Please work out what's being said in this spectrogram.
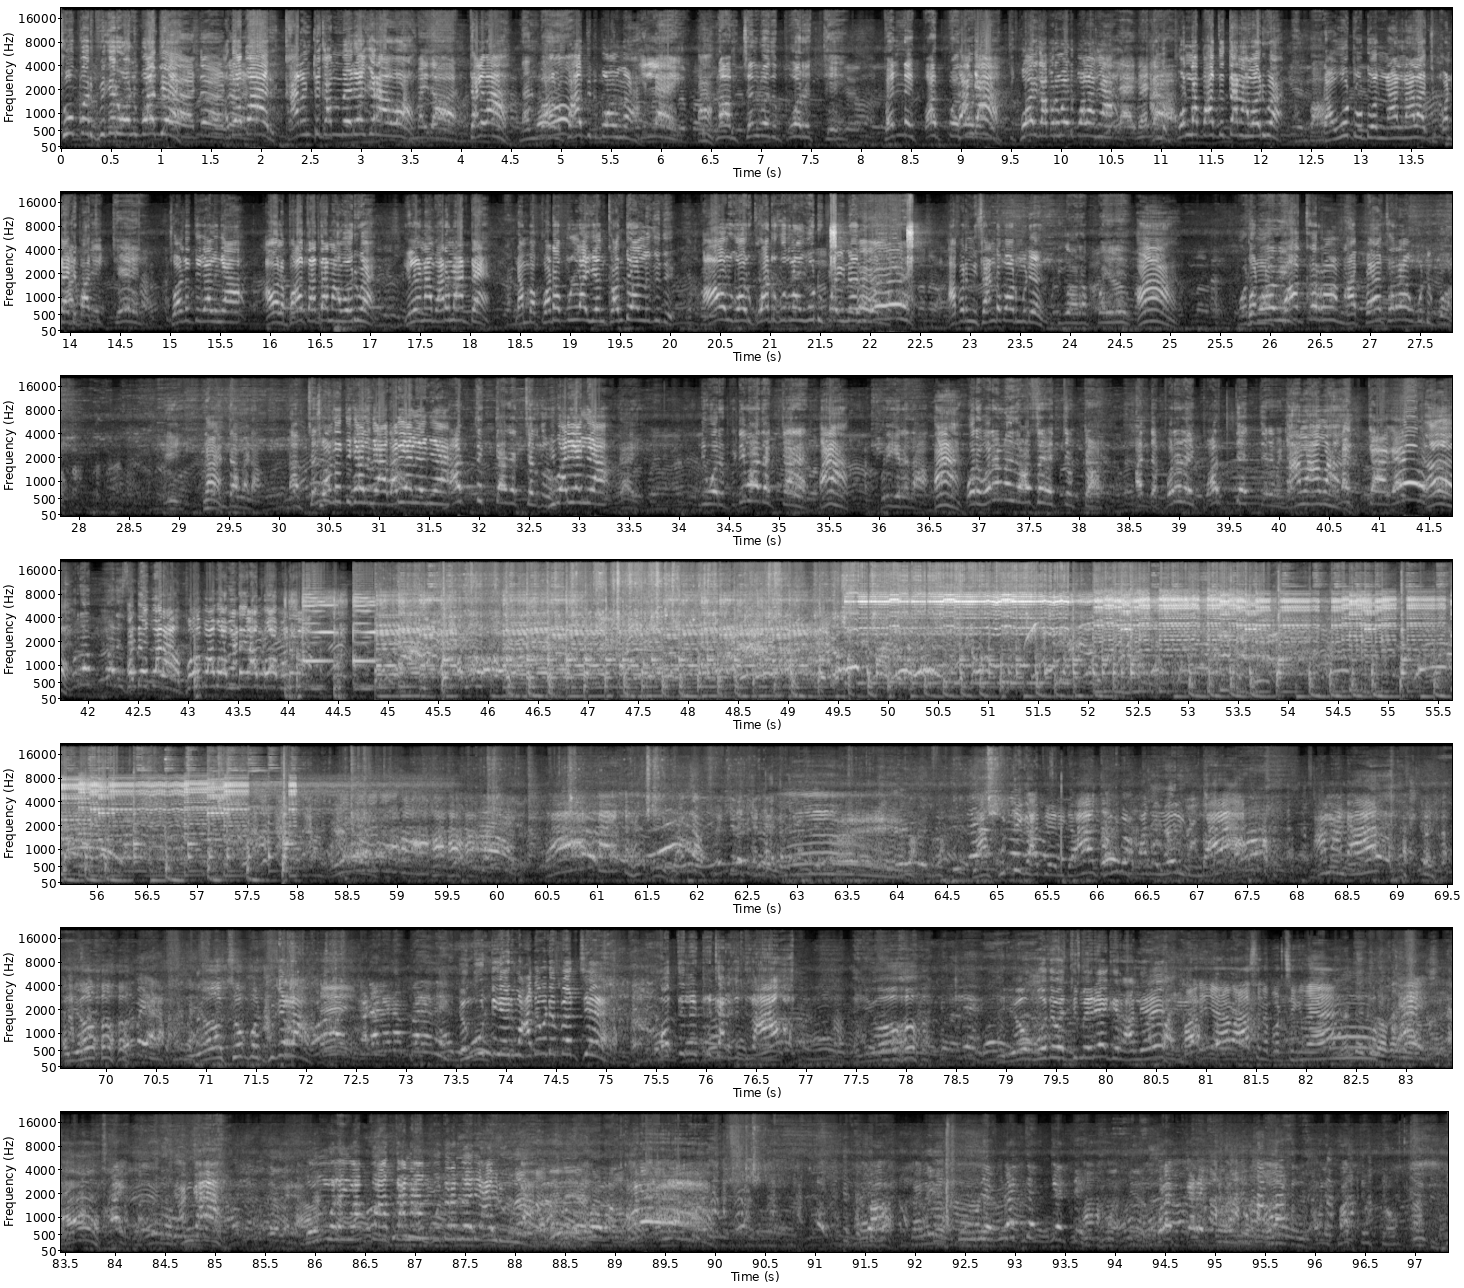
Super figure ஒன்னு பாத்து அதோ பார் கரண்ட் கம்பி இருக்கிறாவோ. தலைவா பாத்துட்டு போவோமா இல்லை நாம் செல்வது போருக்கு பெண்ணை பார்ப்பது வாங்க போய்க்கு அப்புறமேட்டு போலாங்க. அந்த பொண்ணை பார்த்து தான் நான் வருவேன். நான் வீட்டு விட்டு ஒரு நாலு நாள் ஆச்சு பொண்டாட்டி பார்த்து. கேள். சொல்றது கேளுங்க அவளை பார்த்தா தான் நான் வருவேன். இல்லைன்னா வரமாட்டேன். நம்ம படம் ஃபுல்லா என் கண்ட்ரோல் இருக்குது. ஆளுக்கு ஒரு கோட்டை குதிரை வீட்டுக்கு போயினா அப்புறம் நீ சண்டை போட முடியாது. ஆ. நான் பேசுறேன் வீட்டுக்கு போறோம் ஏய், நான் வேண்டாம், வேண்டாம். நாம் செல்வது சொல்றது கேளுங்க வரையா நீ? நாட்டுக்காக நீ செல்கிறோம் வரையா இல்லையா நீ ஒரு பிடிவாதக்காரன் ஆ புரிகிறதா. ஒரு வரம் மீது ஆசை வச்சு விட்டான் அந்த பொருளை பார்த்தே தர வேண்டும் ஆமா, ஆமா. குட்டி காட்டி ஏறிடா கருமா பார்த்தா ஏறிடுண்டா ஆமாண்டா ஐயோ ஐயோ சூப்பர் பிகரா. எங்க வீட்டு எருமை அதை விட பெருசு. பத்து லிட்டர் கறக்குதுடா. ஐயோ. ஐயோ ஊத வச்சு மாதிரியே இருக்கிறாளே மறைய வாசனை பிடிச்சிக்குவேன் எங்க? பொம்பளைங்கள பார்த்தா நான் குதிரை பேச்சைக் கேட்டு குளக்கரைக்கு வந்து அவளை பார்த்து விட்டோம்.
